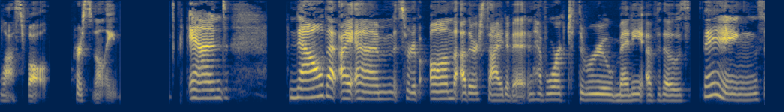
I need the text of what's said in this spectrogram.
last fall personally. And now that I am sort of on the other side of it and have worked through many of those things,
